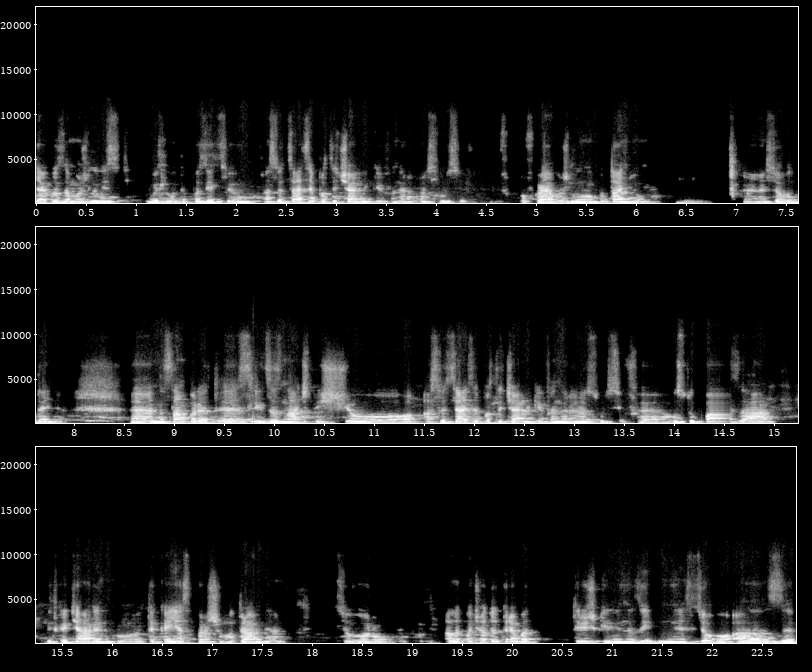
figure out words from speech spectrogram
Дякую за можливість висловити позицію Асоціації постачальників енергоресурсів по вкрай важливому питанню е, сьогодення. Е, насамперед, е, слід зазначити, що Асоціація постачальників енергоресурсів виступає за відкриття ринку ТКЄ з 1 травня цього року. Але почати треба трішки не з цього, а з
